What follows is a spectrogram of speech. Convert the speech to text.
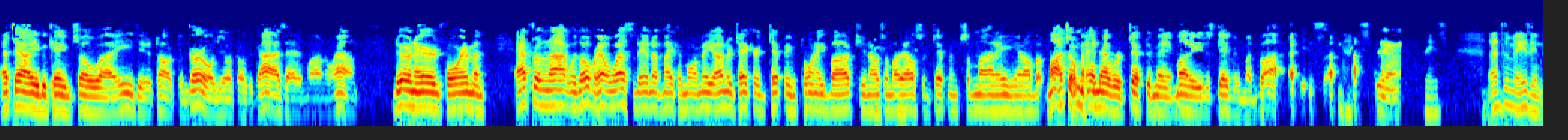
That's how he became so uh, easy to talk to girls, you know, because the guys had him running around doing errands for him, and after the night was over, hell, Wes would end up making more than me. Undertaker would tip him 20 bucks, you know, somebody else would tip him some money, you know, but Macho Man never tipped him any money. He just gave him advice. yeah. That's amazing.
